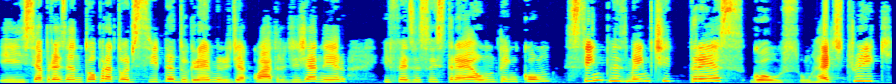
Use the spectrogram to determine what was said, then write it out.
e se apresentou para a torcida do Grêmio no dia 4 de janeiro e fez a sua estreia ontem com simplesmente três gols, um hat-trick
